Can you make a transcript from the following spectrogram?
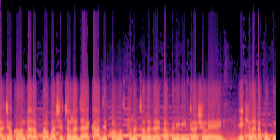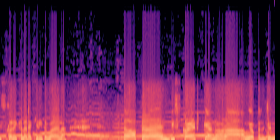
আর যখন তারা প্রবাসে চলে যায়, কাজে কর্মস্থলে চলে যায়, তখনই কিন্তু আসলে এই খেলাটা খুব মিস করে খেলাটা খেলতে পারে না। তো আপনারা মিস করেন কেননা আমি আপনাদের জন্য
